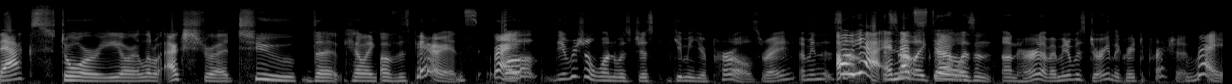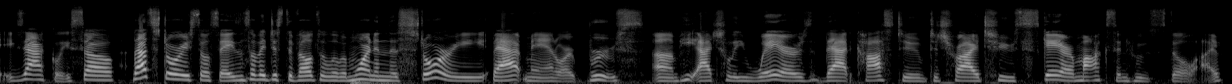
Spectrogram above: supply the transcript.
backstory or a little extra to the killing of his parents. Right. Well, the original one was just "Give me your pearls," right? I mean, it's Oh, not- yeah, and that's like that wasn't unheard of. I mean, it was during the Great Depression. Right, exactly. So that story still stays, and so they just developed a little bit more. And in this story, Batman or Bruce, um, he actually wears that costume to try to scare Moxon, who's still alive,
